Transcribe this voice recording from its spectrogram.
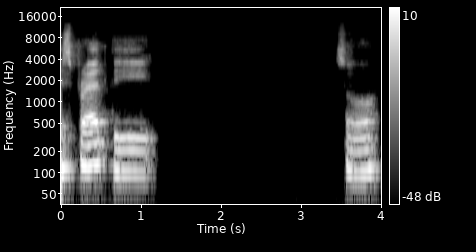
spread the so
